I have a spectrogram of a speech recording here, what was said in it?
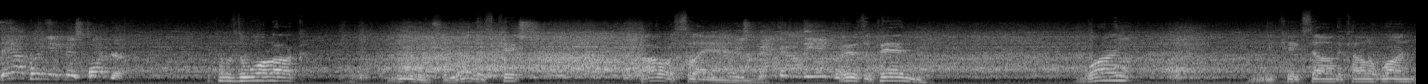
Now bringing in his partner. Here comes the Warlock. Ooh, tremendous kick. Power slam. back out on. Here's the pin. One. And he kicks out on the count of one.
